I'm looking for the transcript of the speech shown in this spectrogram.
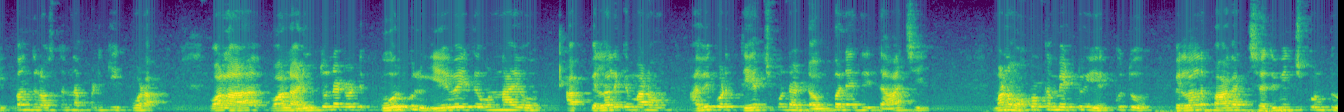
ఇబ్బందులు వస్తున్నప్పటికీ కూడా వాళ్ళ వాళ్ళు అడుగుతున్నటువంటి కోరికలు ఏవైతే ఉన్నాయో ఆ పిల్లలకి మనం అవి కూడా తీర్చకుండా డబ్బు అనేది దాచి మనం ఒక్కొక్క మెట్టు ఎక్కుతూ పిల్లల్ని బాగా చదివించుకుంటూ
